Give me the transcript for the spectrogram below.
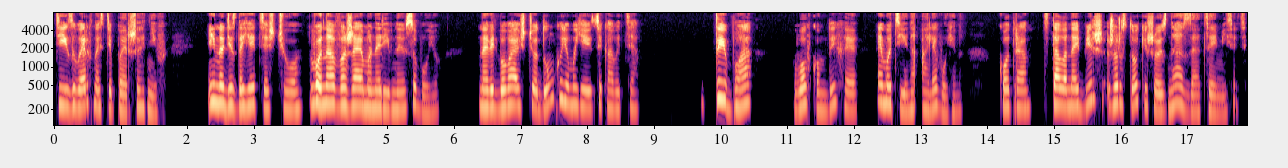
тій зверхності перших днів. Іноді здається, що вона вважає мене рівною собою. Навіть буває, що думкою моєю цікавиться. Ти ба. вовком дихає емоційна Аля воїн, котра стала найбільш жорстокішою з нас за цей місяць.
